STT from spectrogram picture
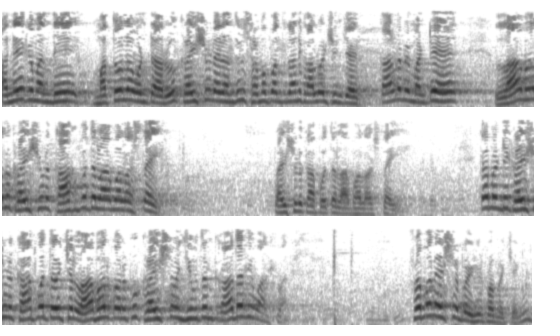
అనేక మంది మతంలో ఉంటారు క్రైస్తవుడైనందుకు శ్రమ పొందడానికి ఆలోచించారు. కారణం ఏమంటే లాభాలు క్రైస్తవుడు కాకపోతే లాభాలు వస్తాయి. క్రైస్తవుడు కాకపోతే లాభాలు వస్తాయి. కాబట్టి క్రైస్తవుడు కాకపోతే వచ్చే లాభాల కొరకు క్రైస్తవ జీవితం కాదది వాస్తవాన్ని శ్రమను ఇష్టపడి ప్రపంచం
